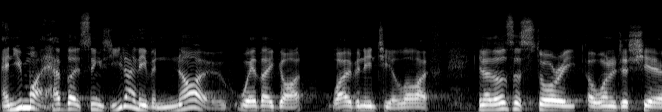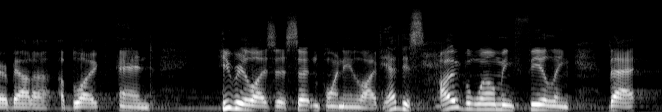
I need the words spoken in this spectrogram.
And you might have those things you don't even know where they got woven into your life. You know, there was a story I want to just share about a, a bloke, and he realized at a certain point in life, he had this overwhelming feeling that,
